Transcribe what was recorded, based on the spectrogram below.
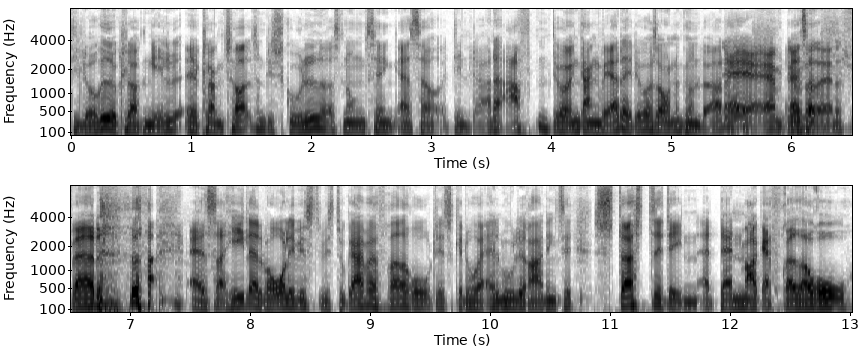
de lukkede jo klokken, 11, øh, klokken 12, som de skulle, og sådan nogle ting. Altså, det er en lørdag aften. Det var ikke engang hverdag, det var så en lørdag. Ja, ja, ja, men det altså, noget andet. Hvad er det? altså, helt alvorligt, hvis, hvis du gerne vil have fred og ro, det skal du have alle mulige retning til. Størstedelen af Danmark er fred og ro.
